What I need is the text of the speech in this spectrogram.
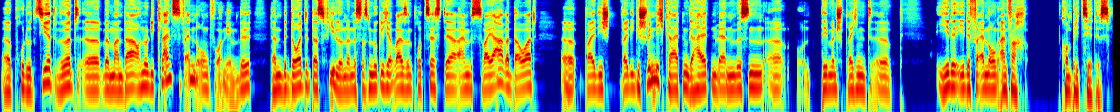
äh, produziert wird, äh, wenn man da auch nur die kleinste Veränderung vornehmen will, dann bedeutet das viel. Und dann ist das möglicherweise ein Prozess, der ein bis zwei Jahre dauert, äh, weil, die, weil die Geschwindigkeiten gehalten werden müssen äh, und dementsprechend äh, jede, jede Veränderung einfach kompliziert ist.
